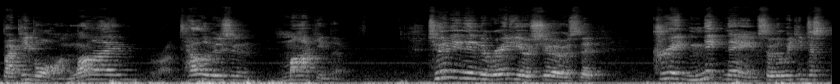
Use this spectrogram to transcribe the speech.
by people online or on television mocking them tuning into radio shows that create nicknames so that we can just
